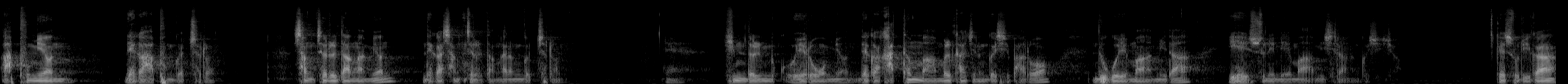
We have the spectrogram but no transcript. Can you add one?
아프면 내가 아픈 것처럼 상처를 당하면 내가 상처를 당하는 것처럼 예, 힘들고 외로우면 내가 같은 마음을 가지는 것이 바로 누구의 마음이다? 예수님의 마음이시라는 것이죠. 그래서 우리가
